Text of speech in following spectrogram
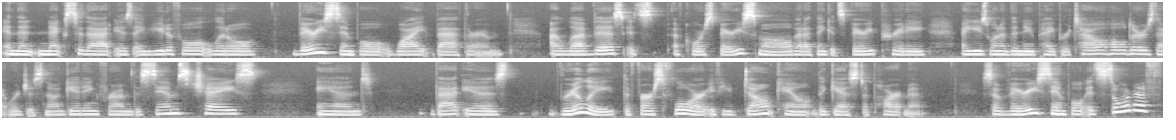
And then next to that is a beautiful little, very simple white bathroom. I love this. It's, of course, very small, but I think it's very pretty. I use one of the new paper towel holders that we're just now getting from the Sims Chase. And that is really the first floor if you don't count the guest apartment. So very simple. It's sort of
